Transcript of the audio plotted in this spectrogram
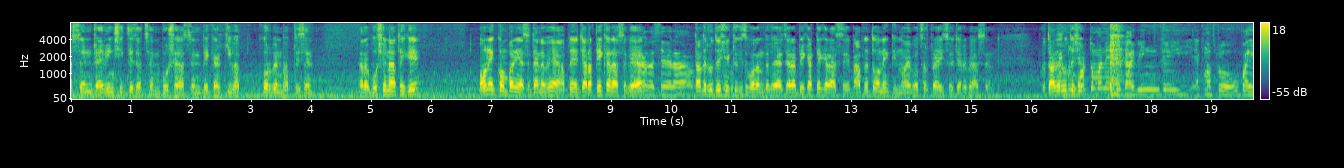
আছেন ড্রাইভিং শিখতে যাচ্ছেন বসে আছেন বেকার কি ভাব করবেন ভাবতেছেন তারা বসে না থেকে অনেক কোম্পানি আছে তাই না ভাইয়া? আপনি যারা বেকার আছে ভাইয়া তাদের উদ্দেশ্যে একটু কিছু বলেন তো ভাইয়া যারা বেকার টেকার আছে আপনি তো অনেকদিন নয় বছর প্রায় সৌদি আরবে আছেন। তো তাদের উদ্দেশ্যে বর্তমানে ড্রাইভিংটাই একমাত্র উপায়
